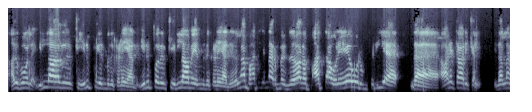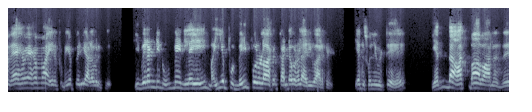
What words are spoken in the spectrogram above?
அதுபோல இல்லாததற்கு இருப்பு என்பது கிடையாது. இருப்பதற்கு இல்லாமை என்பது கிடையாது. இதெல்லாம் பாத்தீங்கன்னா ரொம்ப விவாதம். பார்த்தா ஒரே ஒரு பெரிய இந்த ஆரட்டாரிக்கல் இதெல்லாம் வேக வேகமா இருக்கும் மிகப்பெரிய அளவிற்கு. இவ்விரண்டின் உண்மை நிலையை மையப்பு மெய்ப்பொருளாக கண்டவர்கள் அறிவார்கள் என்று சொல்லிவிட்டு எந்த ஆத்மாவானது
